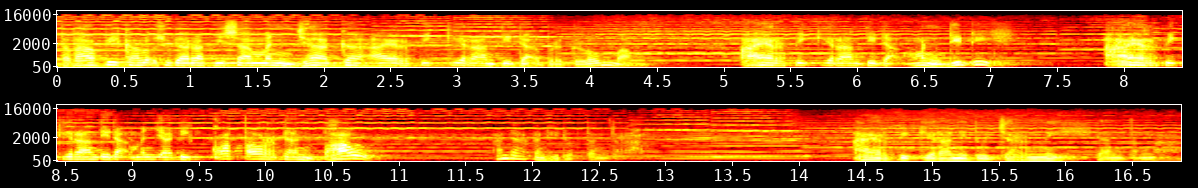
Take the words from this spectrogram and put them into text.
Tetapi kalau saudara bisa menjaga air pikiran tidak bergelombang. Air pikiran tidak mendidih. Air pikiran tidak menjadi kotor dan bau. Anda akan hidup tenteram. Air pikiran itu jernih dan tenang.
